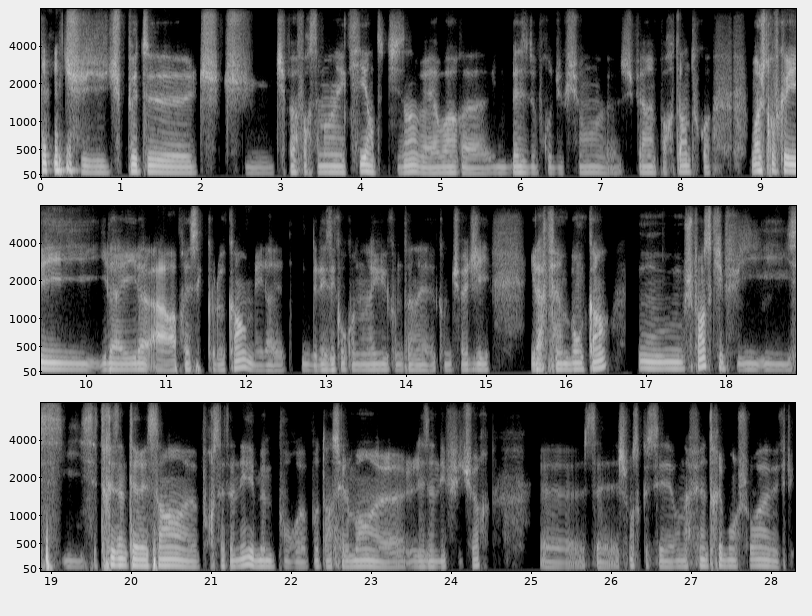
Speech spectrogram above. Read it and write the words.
et tu, tu peux te. Tu n'es pas forcément inquiet en te disant qu'il va y avoir euh, une baisse de production euh, super importante. Quoi. Moi, je trouve qu'il il a, il a. Alors après, c'est que le camp, mais il a, les échos qu'on en a eu, comme, comme tu as dit, il a fait un bon camp. Hum, je pense qu'il c'est très intéressant pour cette année et même pour potentiellement les années futures. Euh, je pense que c'est, on a fait un très bon choix avec lui.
